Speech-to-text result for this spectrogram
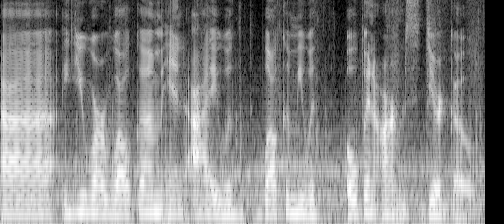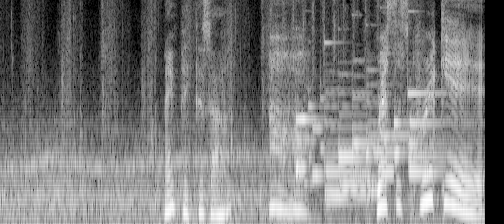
Uh, you are welcome, and I would welcome you with open arms, dear goat. Can I pick this up? Restless cricket.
